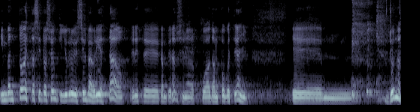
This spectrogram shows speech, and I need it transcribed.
inventó esta situación que yo creo que Silva habría estado en este campeonato si no ha jugado tampoco este año. Eh, yo, no,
